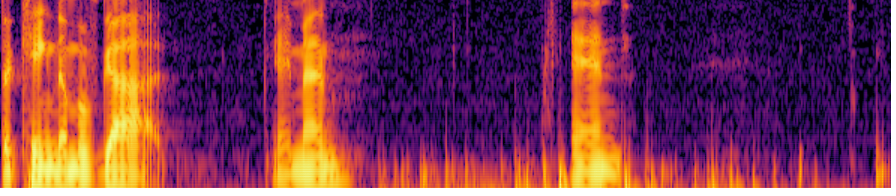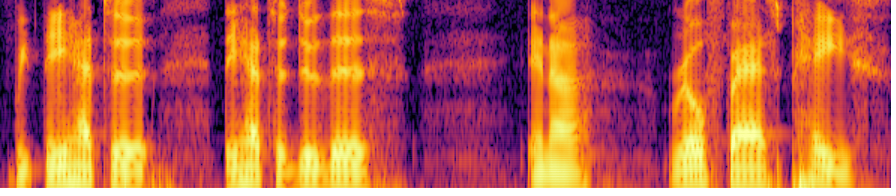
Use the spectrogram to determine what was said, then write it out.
the kingdom of God. Amen. And we they had to they had to do this in a real fast pace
